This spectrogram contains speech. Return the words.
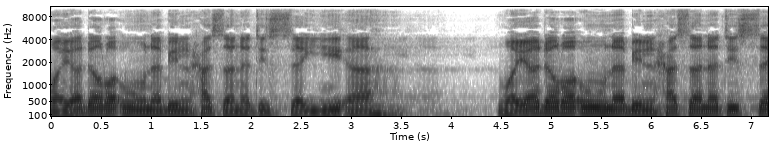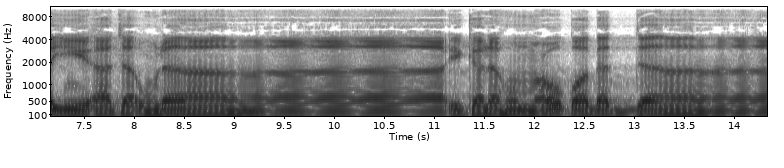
ويدرؤون بالحسنة السيئة ويدرؤون بالحسنة السيئة أولئك لهم عقبى الدار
